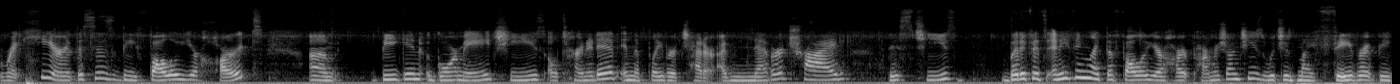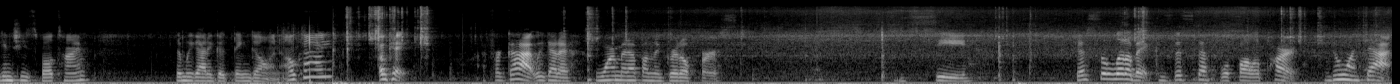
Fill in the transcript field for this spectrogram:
right here. This is the Follow Your Heart um, vegan gourmet cheese alternative in the flavor cheddar. I've never tried this cheese, but if it's anything like the Follow Your Heart Parmesan cheese, which is my favorite vegan cheese of all time, then we got a good thing going. Okay? Okay. I forgot. We got to warm it up on the griddle first. See. Just a little bit because this stuff will fall apart. You don't want that.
